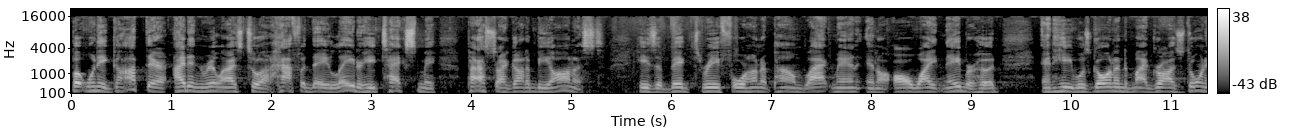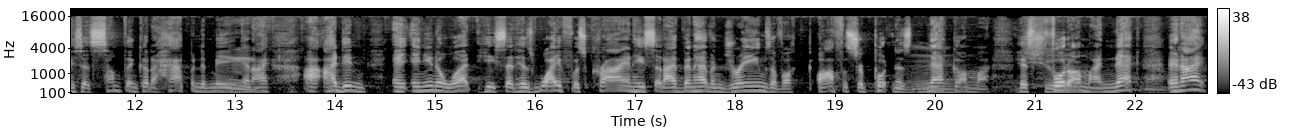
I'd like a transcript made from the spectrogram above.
But when he got there, I didn't realize till a half a day later, he texted me, Pastor, I got to be honest. He's a big three, 400 pound black man in an all white neighborhood. And he was going into my garage door and he said, Something could have happened to me. Hmm. And I, I, I didn't. And, and you know what? He said his wife was crying. He said, I've been having dreams of an officer putting his hmm. neck on my, his foot on my neck. And I,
